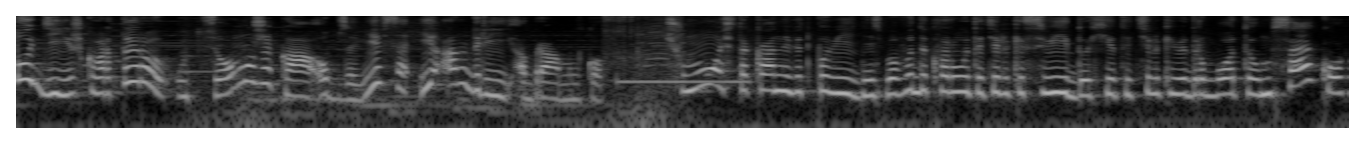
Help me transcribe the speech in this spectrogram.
Тоді ж квартирою у цьому ЖК обзавівся і Андрій Абраменков. Чому ось така невідповідність? Бо ви декларуєте тільки свій дохід і тільки від роботи у МСЕКу,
